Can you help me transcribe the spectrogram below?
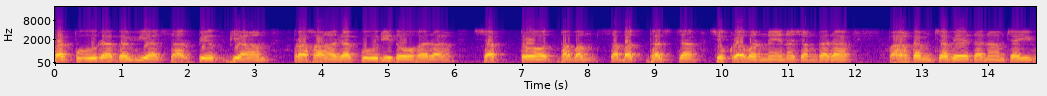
कर्पूरगव्यसर्पिभ्यां प्रहारपूरिदोहर शत्रोद्भवं सबद्धश्च शुक्लवर्णेन शङ्कर पाकं च वेदनां चैव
